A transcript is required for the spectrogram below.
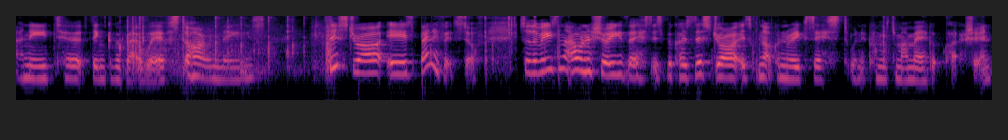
I need to think of a better way of storing these. This drawer is benefit stuff. So the reason that I want to show you this is because this drawer is not going to exist when it comes to my makeup collection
